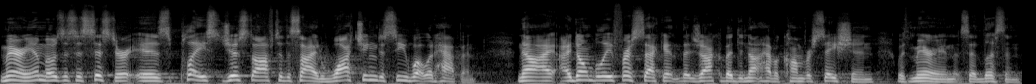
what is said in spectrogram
Miriam, Moses' sister, is placed just off to the side, watching to see what would happen. Now, I, I don't believe for a second that Jochebed did not have a conversation with Miriam that said, listen,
